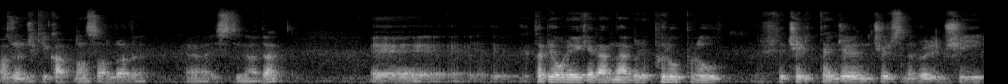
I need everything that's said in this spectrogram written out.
az önceki katmansallığa da istinaden ee, tabii oraya gelenler böyle pırıl pırıl işte çelik tencerenin içerisinde böyle bir şeyi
